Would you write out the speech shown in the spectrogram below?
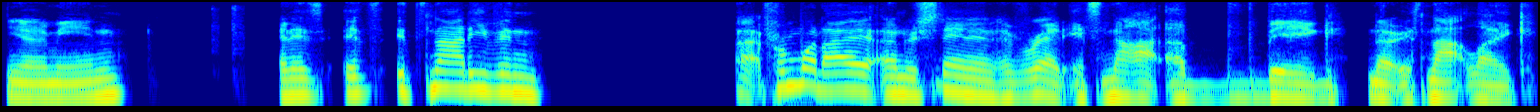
You know what I mean? And it's it's it's not even uh, from what I understand and have read, it's not a big no, it's not like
